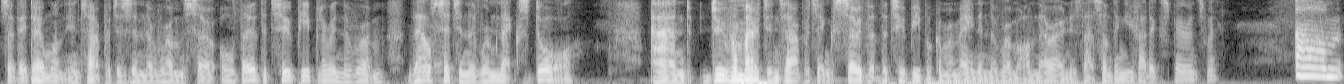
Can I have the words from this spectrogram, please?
So they don't want the interpreters in the room. So although the two people are in the room, they'll sit in the room next door and do remote interpreting so that the two people can remain in the room on their own. Is that something you've had experience with? Um,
